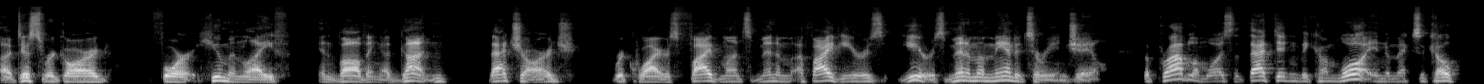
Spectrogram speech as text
uh, disregard for human life involving a gun. That charge requires five months minimum, uh, five years, years minimum mandatory in jail. The problem was that that didn't become law in New Mexico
